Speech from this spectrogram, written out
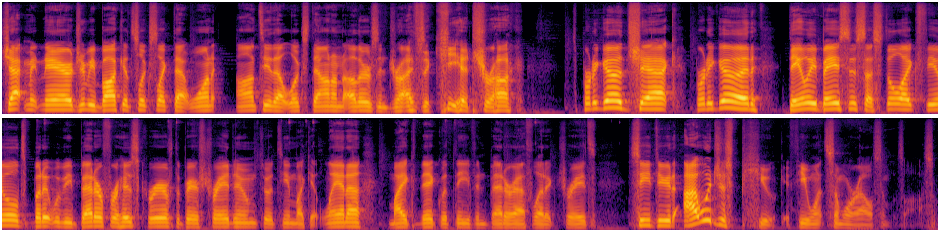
Jack McNair, Jimmy Buckets looks like that one auntie that looks down on others and drives a Kia truck. It's pretty good, Shaq. Pretty good. Daily basis, I still like Fields, but it would be better for his career if the Bears trade him to a team like Atlanta. Mike Vick with even better athletic traits. See, dude, I would just puke if he went somewhere else and was awesome.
